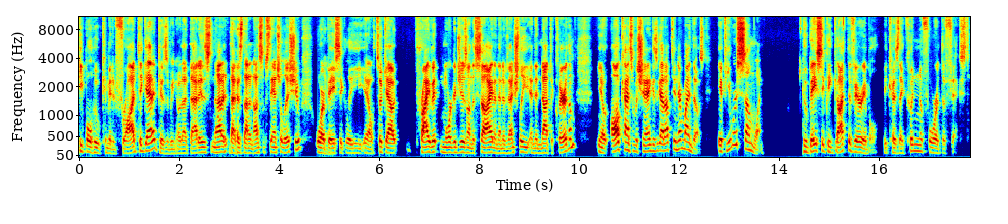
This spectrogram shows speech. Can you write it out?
people who committed fraud to get it because we know that that is not a, that is not an unsubstantial issue or yeah. basically you know took out private mortgages on the side and then eventually and then not declare them you know, all kinds of shenanigans got up to. Never mind those. If you were someone who basically got the variable because they couldn't afford the fixed,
